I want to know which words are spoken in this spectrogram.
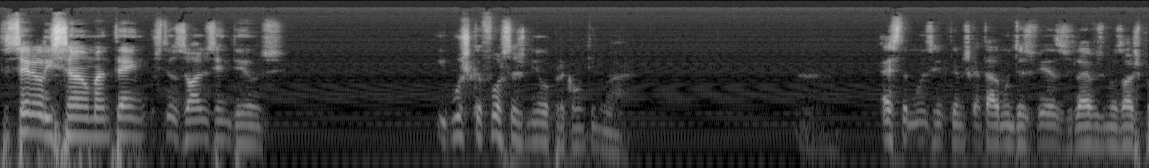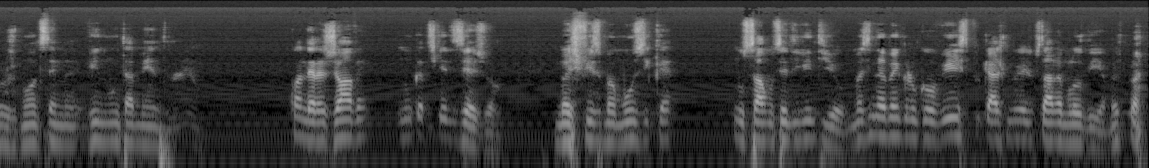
Terceira lição: mantém os teus olhos em Deus e busca forças nele para continuar. Esta música que temos cantado muitas vezes, Levo os meus olhos para os montes, tem-me vindo muito à mente. É? Quando era jovem, nunca te esqueci de dizer, João, mas fiz uma música no Salmo 121. Mas ainda bem que nunca ouvi isto, porque acho que não ia gostar da melodia. Mas pronto.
